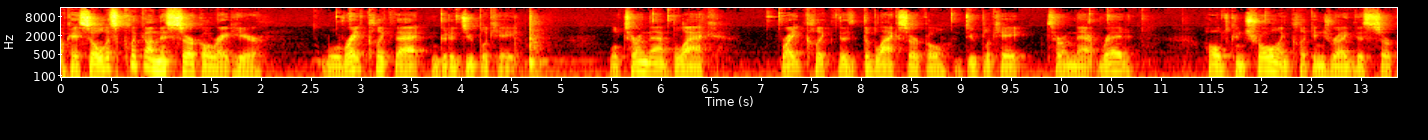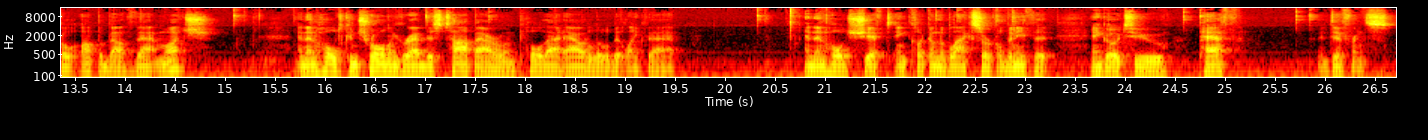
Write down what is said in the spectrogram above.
Okay, so let's click on this circle right here. We'll right click that and go to duplicate. We'll turn that black, right click the, the black circle, duplicate, turn that red, Hold control and click and drag this circle up about that much. And then hold control and grab this top arrow and pull that out a little bit like that. And then hold shift and click on the black circle beneath it and go to path difference.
